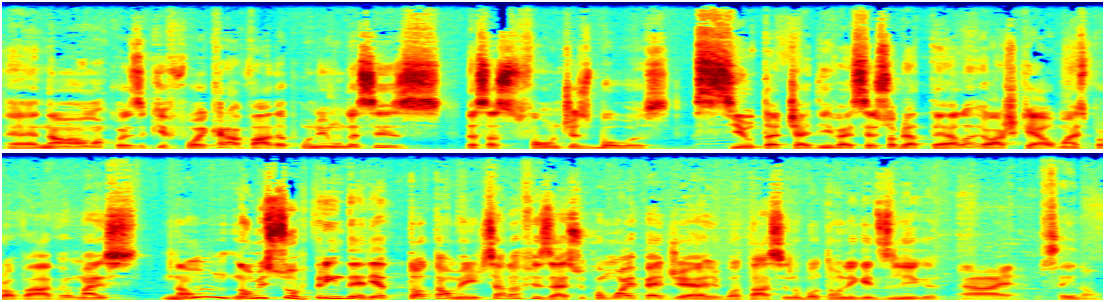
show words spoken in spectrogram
é, não é uma coisa que foi cravada por nenhum desses dessas fontes boas. Se o Touch ID vai ser sobre a tela, eu acho que é o mais provável, mas não, não me surpreenderia totalmente se ela fizesse como o iPad Air e botasse no botão liga e desliga. Ah, é. Não sei não.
